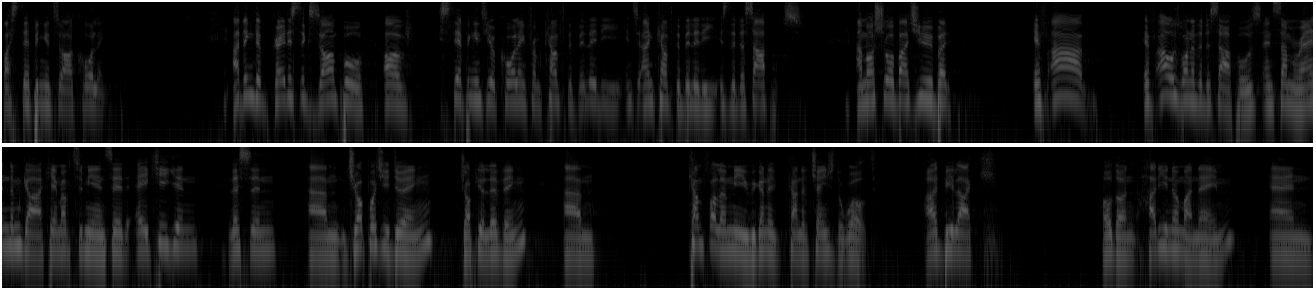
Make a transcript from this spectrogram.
by stepping into our calling. I think the greatest example of stepping into your calling from comfortability into uncomfortability is the disciples. I'm not sure about you, but if I if I was one of the disciples and some random guy came up to me and said, "Hey Keagan, listen, um, drop what you're doing, drop your living, um, come follow me. We're gonna kind of change the world." I'd be like, hold on, how do you know my name? And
